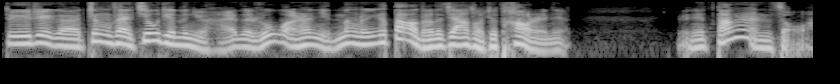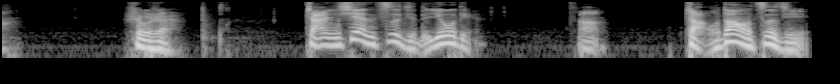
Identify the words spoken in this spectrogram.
对于这个正在纠结的女孩子，如果说你弄了一个道德的枷锁去套人家，人家当然走啊，是不是？展现自己的优点，啊，找到自己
